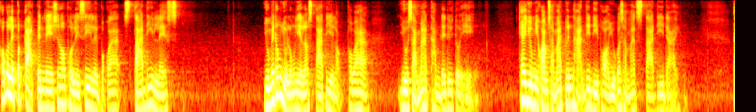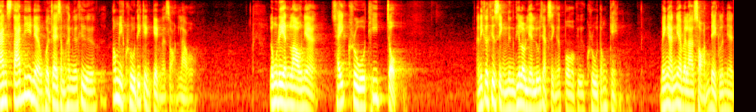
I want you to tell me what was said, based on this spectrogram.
เขาก็เลยประกาศเป็น national policy เลยบอกว่า study less ยูไม่ต้องอยู่โรงเรียนแล้ว study หรอก เพราะว่ายูสามารถทำได้ด้วยตัวเอง แค่ยูมีความสามารถพื้นฐานที่ดีพออยู่ก็สามารถ study ได้ การ study เนี่ยหัวใจสำคัญก็คือ ต้องมีครูที่เก่งๆสอนเรา โรงเรียนเราเนี่ยใช้ครูที่จบ อันนี้ก็คือสิ่งหนึ่งที่เราเรียนรู้จากสิงคโปร์คือครูต้องเก่ง ไม่งั้นเนี่ยเวลาสอนเด็กแล้วเนี่ย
